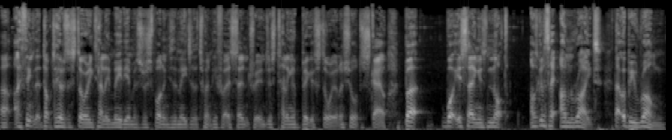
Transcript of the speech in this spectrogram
Uh, I think that Doctor Who as a storytelling medium is responding to the needs of the 21st century and just telling a bigger story on a shorter scale. But what you're saying is not. I was going to say unright. That would be wrong.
